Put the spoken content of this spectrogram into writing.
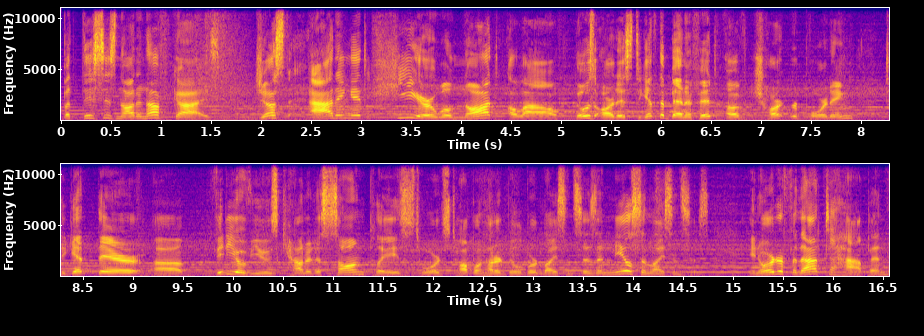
But this is not enough guys. Just adding it here will not allow those artists to get the benefit of chart reporting, to get their uh, video views counted as song plays towards top 100 Billboard licenses and Nielsen licenses. In order for that to happen,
